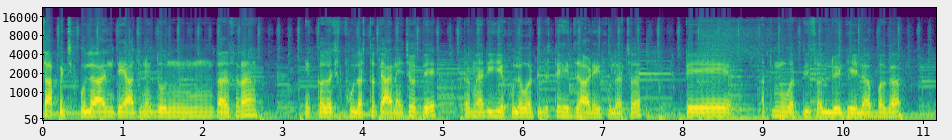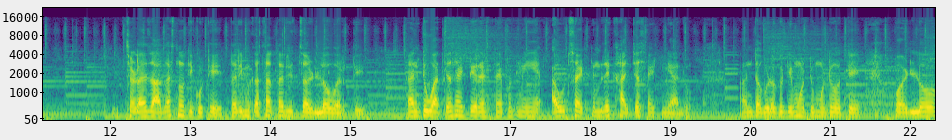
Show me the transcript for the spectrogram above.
चापेची फुलं आणि ते अजून एक दोन तास ना एक कलरचे फुलं असतं ते आणायचे होते. तर मी आधी हे फुलं वरती दिसते हे झाड आहे फुलाचं. ते आता मी वरती चाललो आहे घ्यायला बघा. चढायला जागाच नव्हती कुठे. तरी मी कसा तरी चढलो वरती. कारण तो वरच्या साईडने रस्ता आहे पण मी आउट साईडने म्हणजे खालच्या साईडने आलो. आणि दगडं किती मोठे मोठे होते. पडलो.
